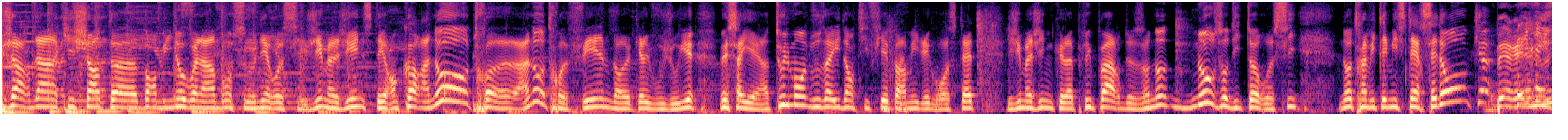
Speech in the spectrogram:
Dujardin qui chante euh, Bambino, voilà un bon souvenir aussi, j'imagine. C'était encore un autre, euh, un autre film dans lequel vous jouiez. Mais ça y est, hein, tout le monde vous a identifié parmi les grosses têtes. J'imagine que la plupart de nos, nos auditeurs aussi. Notre invité mystère, c'est donc Bérénice.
